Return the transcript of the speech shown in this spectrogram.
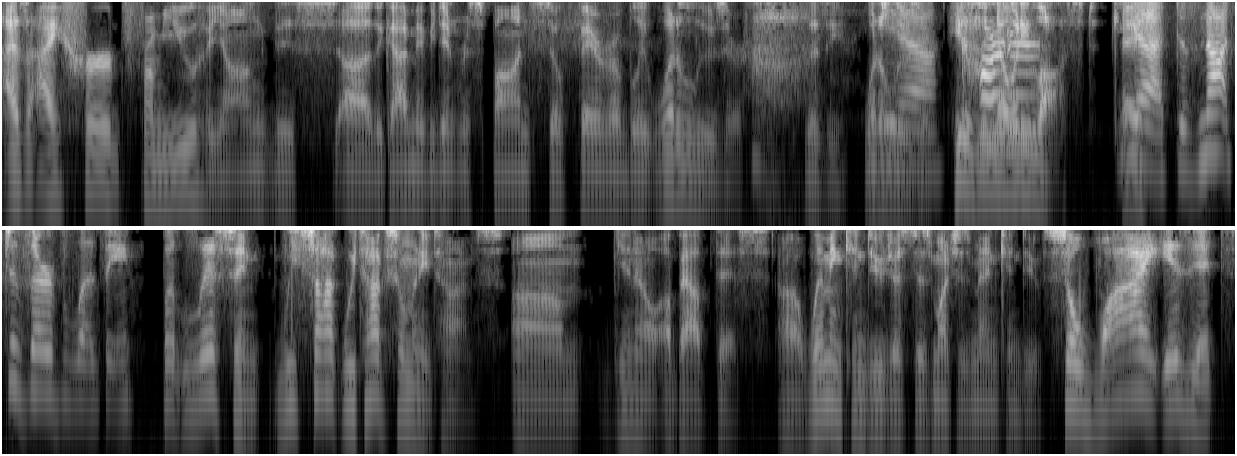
as I heard from you, Hyung, this uh, the guy maybe didn't respond so favorably. What a loser, Lizzie. What a Yeah. loser. He doesn't know what he lost. Okay? Yeah, does not deserve Lizzie. But listen, we saw we talked so many times, um, you know, about this. Uh, women can do just as much as men can do. So why is it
